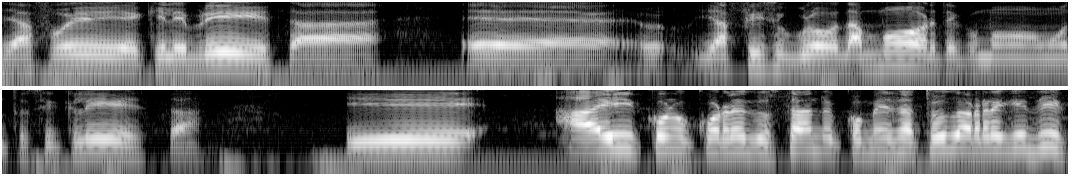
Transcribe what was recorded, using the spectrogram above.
já fui equilibrista, é, já fiz o Globo da Morte como motociclista. Aí, com o correr dos anos, começa tudo a regredir,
